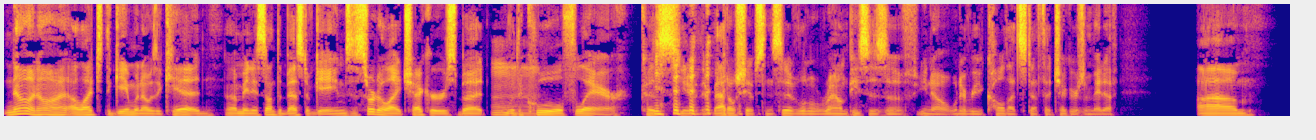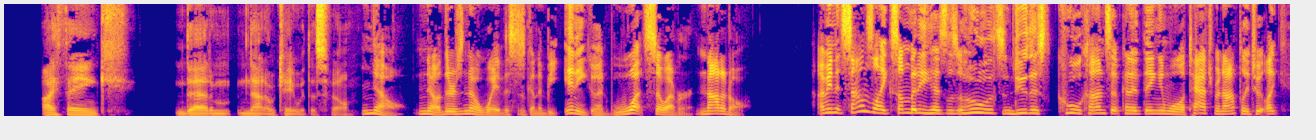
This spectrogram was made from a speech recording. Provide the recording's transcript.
No, no, I, I liked the game when I was a kid. I mean, it's not the best of games. It's sort of like checkers, but with Mm-hmm. a cool flair because you know they're battleships instead of little round pieces of you know whatever you call that stuff that checkers are made of. Um, I think that I'm not okay with this film. No, no. There's no way this is going to be any good whatsoever. Not at all. I mean, it sounds like somebody has this. Oh, let's do this cool concept kind of thing, and we'll attach Monopoly to it. Like,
